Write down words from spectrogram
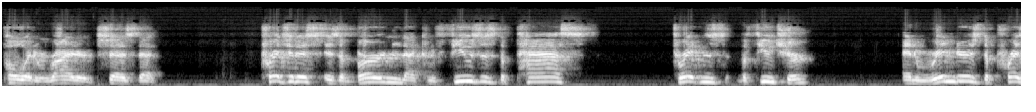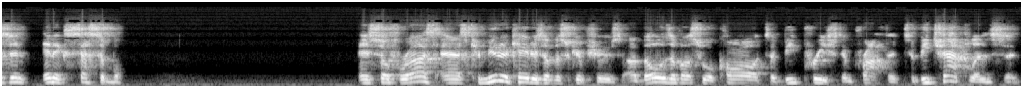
poet and writer, says that prejudice is a burden that confuses the past threatens the future, and renders the present inaccessible. And so, for us as communicators of the scriptures, uh, those of us who are called to be priests and prophets, to be chaplains, and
